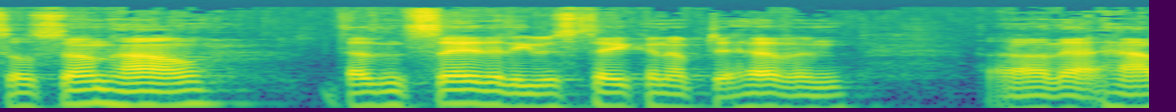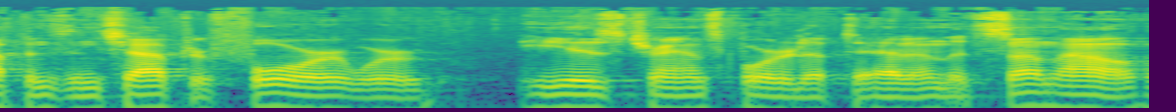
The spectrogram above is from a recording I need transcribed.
So somehow, doesn't say that he was taken up to heaven. Uh, that happens in chapter 4, where he is transported up to heaven. But somehow,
